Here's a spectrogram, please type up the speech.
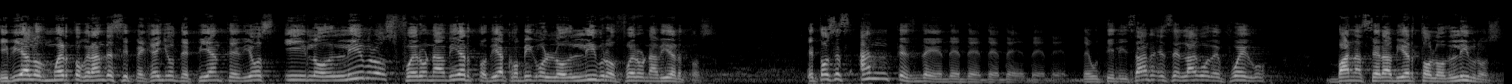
Y vi a los muertos grandes y pequeños de pie ante Dios y los libros fueron abiertos. Día conmigo, los libros fueron abiertos. Entonces, antes de, de, utilizar ese lago de fuego, van a ser abiertos los libros.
